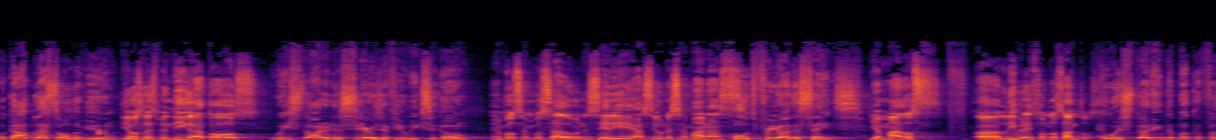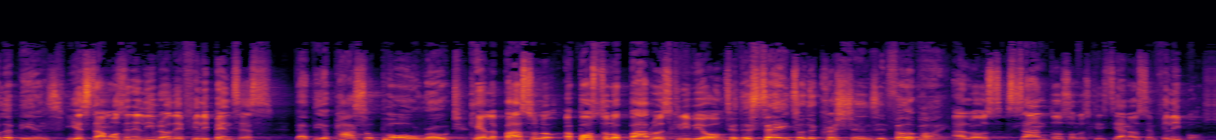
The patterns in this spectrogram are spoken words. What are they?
Well, God bless all of you. Dios les bendiga a todos. We started a series a few weeks ago Hemos empezado una serie hace unas semanas called Free Are the Saints. llamados ah, Libres son los santos. And we're studying the book of Philippians Y estamos en el libro de Filipenses that the Apostle Paul wrote que el apóstolo, apóstolo Pablo escribió to the saints or the Christians in Philippi. a los santos o los cristianos en Filipos.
